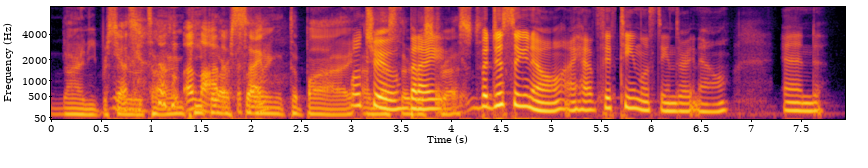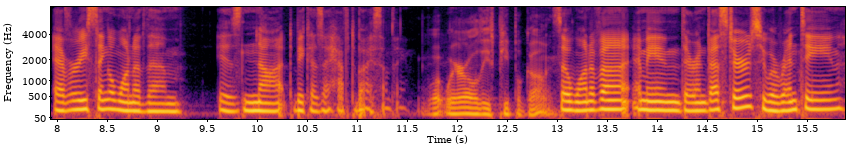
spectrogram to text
90% of the time people are the time. selling to buy. well, unless true, they're but distressed. I. But just so you know, I have 15 listings right now, and every single one of them is not because I have to buy something. What, where are all these people going? So one of them, I mean, they're investors who are renting.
